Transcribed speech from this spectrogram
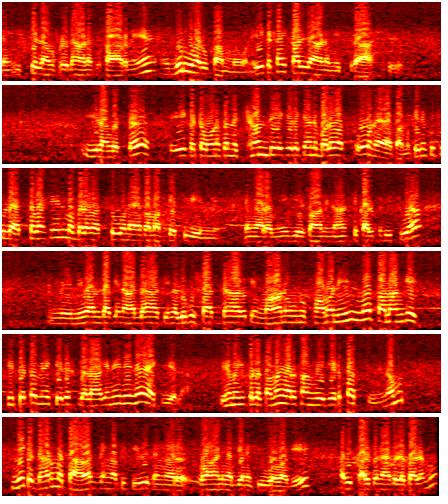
දැන් ඉස්ලාම් ප්‍රධාන කාරණය ගුරුහරුකම් ඕන. ඒකටයි කල්යාණ මිත්‍රාශ්‍රය. ඊළඟට ඒකට ඕන කරන ඡන්දය කියලා කියන්නේ බලවත් ඕනෑකම. කෙනෙකු තුල ඇත්ත වශයෙන්ම බලවත් ඕනෑකමක් ඇති වෙන්නේ. දැන් අර මේගිය ස්වාමීන් වහන්සේ කල්ප හිතුවා මේ නිවන් දකින අදහස තියෙන ලොකු ශ්‍රද්ධාවකින් මහාන වුණු පමණින්ම Tamange හිතට මේ කෙලෙස් බලාගෙන ඉන්නේ නැහැ කියලා. එහෙම හිතලා තමයි අර සංවේගයටපත් වෙන්නේ. නමුත් මේක ධර්මතාවක් දැන් අපි කිව්වේ දැන් අර වාහනයක් ගැන කිව්වා වගේ අපි කල්පනා කරලා බලමු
